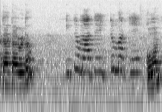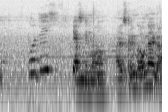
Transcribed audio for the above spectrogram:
काय काय बेटा? कोण? आईस्क्रीम खाऊ नये का?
